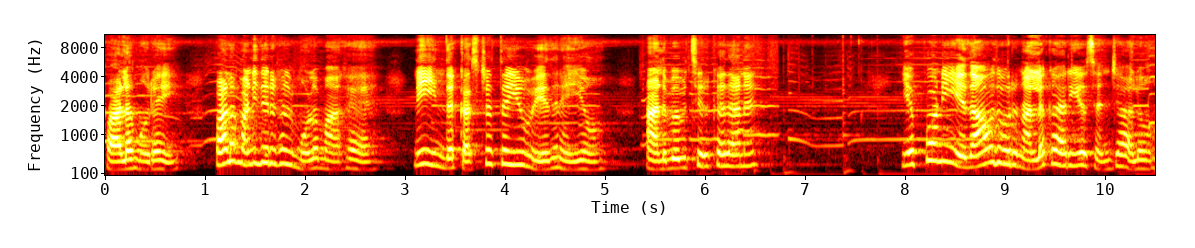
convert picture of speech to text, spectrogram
பல முறை பல மனிதர்கள் மூலமாக நீ இந்த கஷ்டத்தையும் வேதனையும் அனுபவிச்சிருக்க தானே எப்போ நீ ஏதாவது ஒரு நல்ல காரியம் செஞ்சாலும்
